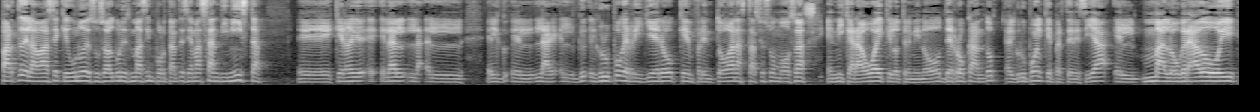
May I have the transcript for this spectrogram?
Parte de la base que uno de sus álbumes más importantes se llama Sandinista eh, que era, el, grupo guerrillero que enfrentó a Anastasio Somoza en Nicaragua y que lo terminó derrocando, el grupo en el que pertenecía el malogrado hoy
